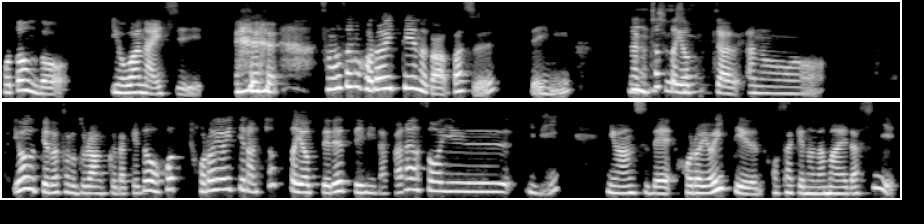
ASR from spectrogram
ほとんど酔わないし、そもそもホロエイっていうのがバスって意味？なんかちょっと酔っちゃう。あのー酔うっていうのはそのドランクだけど、ほほろ酔いっていうのはちょっと酔ってるって意味だから、そういう意味、ニュアンスでほろ酔いっていうお酒の名前だし、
